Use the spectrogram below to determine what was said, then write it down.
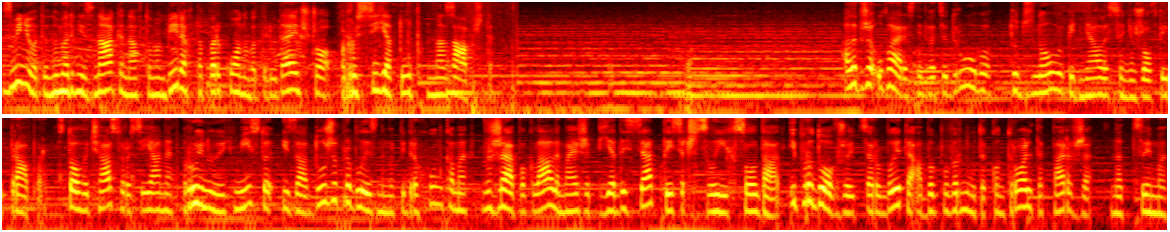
змінювати номерні знаки на автомобілях та переконувати людей, що Росія тут назавжди. Але вже у вересні 22-го тут знову підняли синьо-жовтий прапор. З того часу росіяни руйнують місто і за дуже приблизними підрахунками вже поклали майже 50 тисяч своїх солдат і продовжують це робити, аби повернути контроль тепер вже над цими.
